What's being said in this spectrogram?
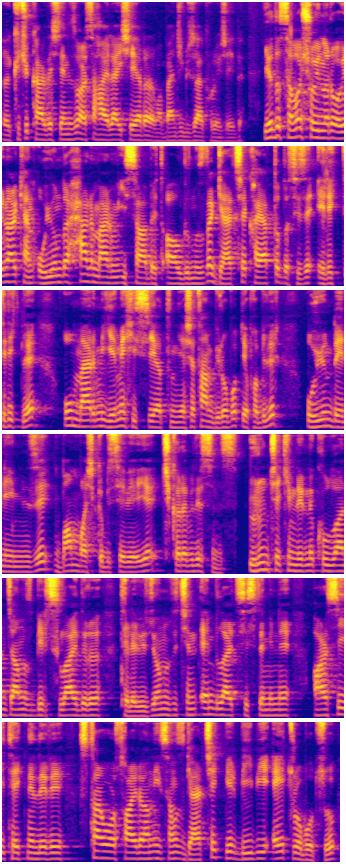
Ee, Küçük kardeşleriniz varsa hala işe yarar ama bence güzel projeydi. Ya da savaş oyunları oynarken oyunda her mermi isabet aldığınızda gerçek hayatta da size elektrikle o mermi yeme hissiyatını yaşatan bir robot yapabilir. Oyun deneyiminizi bambaşka bir seviyeye çıkarabilirsiniz. Ürün çekimlerinde kullanacağınız bir slider'ı, televizyonunuz için Ambilight sistemini, RC tekneleri, Star Wars hayranıysanız gerçek bir BB-8 robotu,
